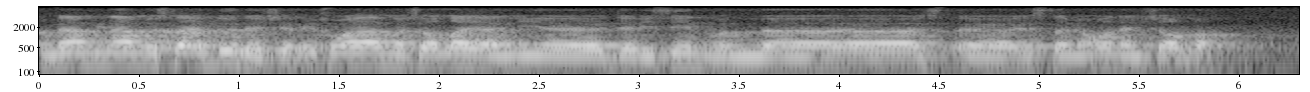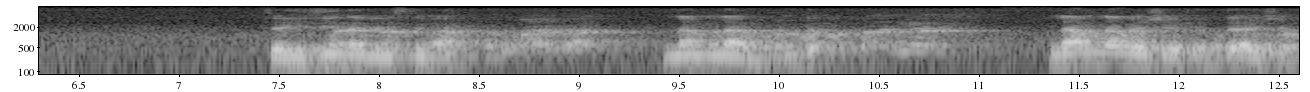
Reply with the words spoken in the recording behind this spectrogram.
نعم نعم مستعدون يا شيخ. إخوة ما شاء الله يعني آه، جالسين ولا آه، يستمعون إن شاء الله. جاهزين للاستماع. نعم نعم. نعم نعم يا شيخ ابدأ يا شيخ.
